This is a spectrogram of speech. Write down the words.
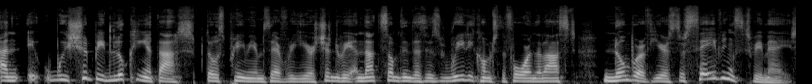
And it, we should be looking at that, those premiums every year, shouldn't we? And that's something that has really come to the fore in the last number of years. There's savings to be made.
